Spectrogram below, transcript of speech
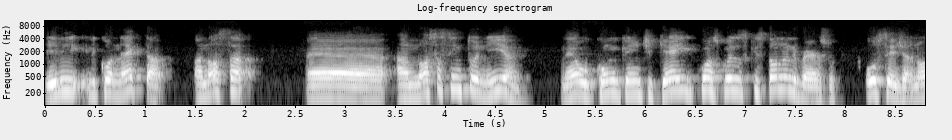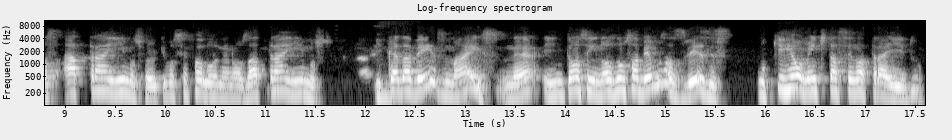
Ele, ele conecta a nossa é, a nossa sintonia, né, o com o que a gente quer e com as coisas que estão no universo. Ou seja, nós atraímos, foi o que você falou, né? Nós atraímos. E cada vez mais, né? Então, assim, nós não sabemos, às vezes, o que realmente está sendo atraído,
